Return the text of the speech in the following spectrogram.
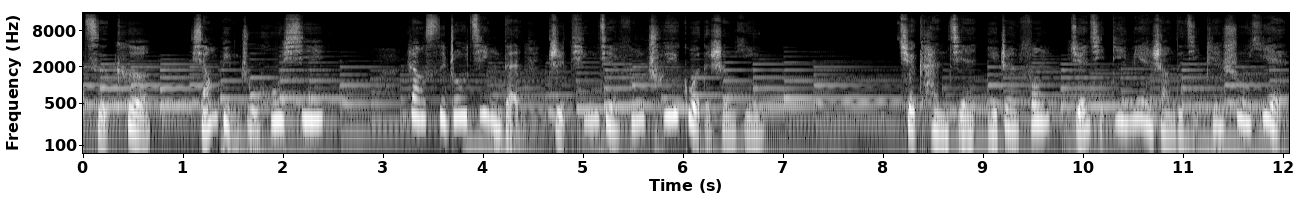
此刻想屏住呼吸，让四周静的只听见风吹过的声音，却看见一阵风卷起地面上的几片树叶。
